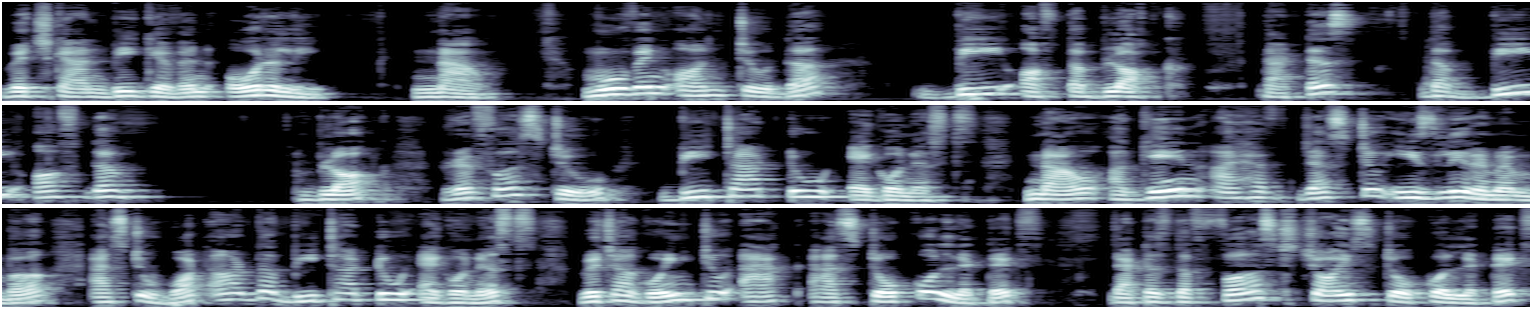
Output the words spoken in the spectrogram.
which can be given orally. Now moving on to the B of the block that is the B of the block refers to beta 2 agonists. Now again I have just to easily remember as to what are the beta 2 agonists which are going to act as tocolytics. that is the first choice tocolytics.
